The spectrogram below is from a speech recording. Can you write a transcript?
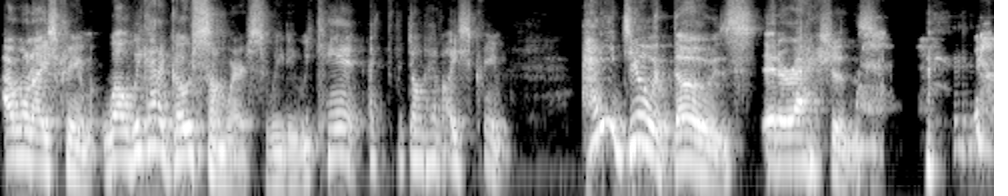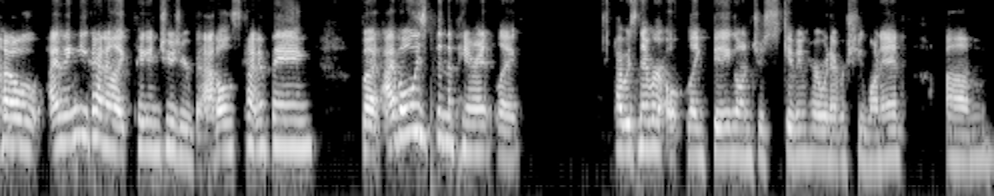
I want ice cream. Well, we gotta go somewhere, sweetie. We can't I don't have ice cream. How do you deal with those interactions? no, I think you kind of like pick and choose your battles kind of thing. But I've always been the parent, like I was never like big on just giving her whatever she wanted. Um,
